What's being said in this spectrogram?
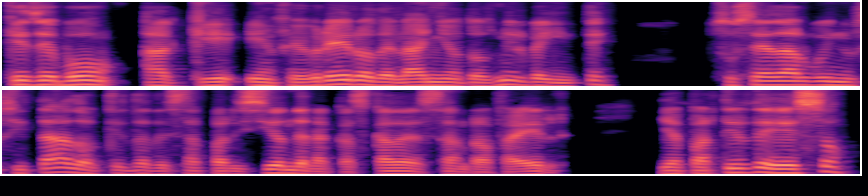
que llevó a que en febrero del año 2020 sucede algo inusitado, que es la desaparición de la cascada de San Rafael. Y a partir de eso,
